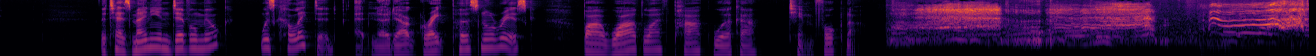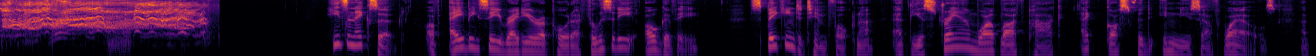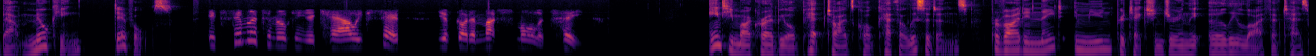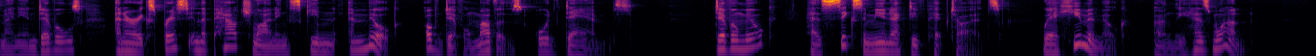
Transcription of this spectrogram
The Tasmanian devil milk was collected, at no doubt great personal risk, by a wildlife park worker, Tim Faulkner. Here's an excerpt of ABC radio reporter Felicity Ogilvie speaking to Tim Faulkner at the Australian Wildlife Park at Gosford in New South Wales about milking devils. It's similar to milking a cow, except you've got a much smaller teat. Antimicrobial peptides called cathelicidins provide innate immune protection during the early life of Tasmanian devils and are expressed in the pouch lining, skin, and milk of devil mothers or dams. Devil milk has six immune active peptides, where human milk only has one.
